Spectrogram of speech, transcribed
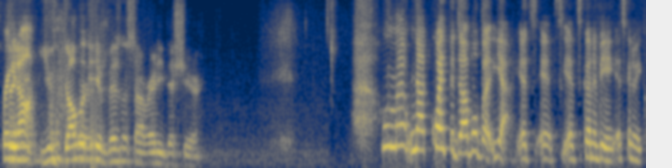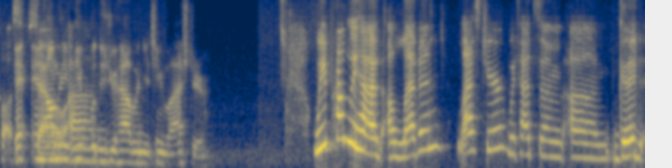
bring so it on. You, have doubled your business already this year. We might not quite the double, but yeah, it's it's it's going to be it's going to be close. And, so, how many people um, did you have on your team last year? We probably had eleven last year. We've had some um, good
